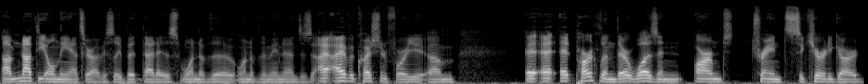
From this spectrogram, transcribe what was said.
Um, not the only answer, obviously, but that is one of the one of the main answers. I, I have a question for you. Um, at, at Parkland, there was an armed, trained security guard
